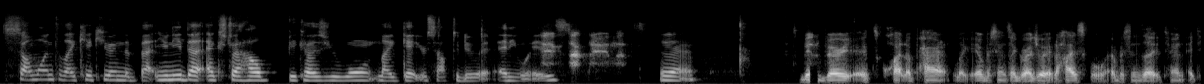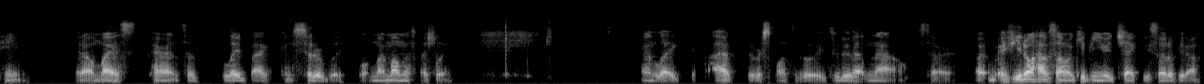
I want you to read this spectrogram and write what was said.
someone to like kick you in the butt. You need that extra help because you won't like get yourself to do it anyways. Yeah. It's been very, it's quite apparent. Like ever since I graduated high school, ever since I turned 18, you know, my parents have laid back considerably. Well, my mom especially. And like, I have the responsibility to do that now. So uh, if you don't have someone keeping you in check, you sort of, you know,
